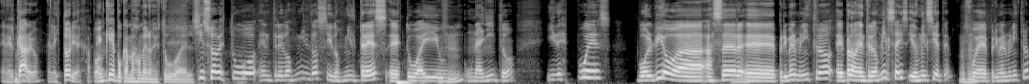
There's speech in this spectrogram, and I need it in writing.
en el cargo, en la historia de Japón. ¿En qué época más o menos estuvo él? Shinzo Abe estuvo entre 2012 y 2003, eh, estuvo ahí un añito, y después volvió a, a ser eh, primer ministro, eh, perdón, entre 2006 y 2007 Ujú. fue primer ministro,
